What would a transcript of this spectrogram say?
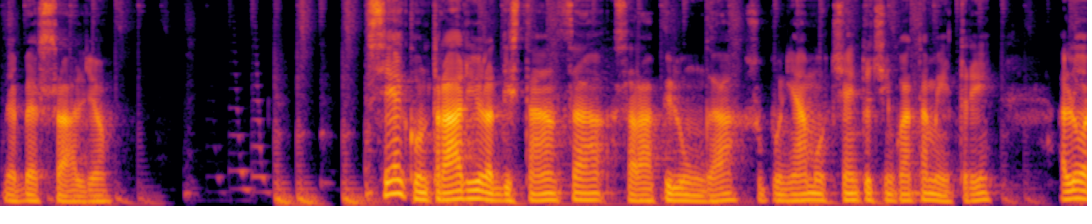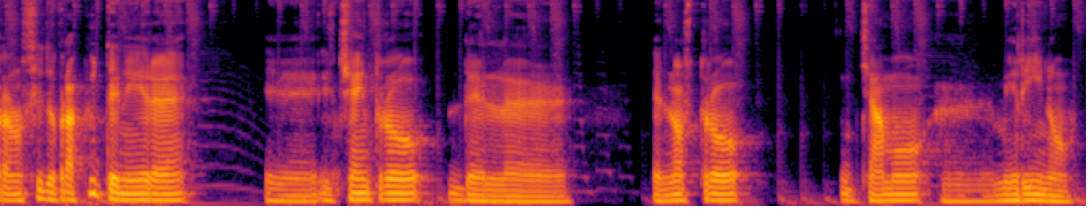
del bersaglio. Se al contrario la distanza sarà più lunga, supponiamo 150 metri, allora non si dovrà più tenere eh, il centro del, del nostro diciamo eh, mirino,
